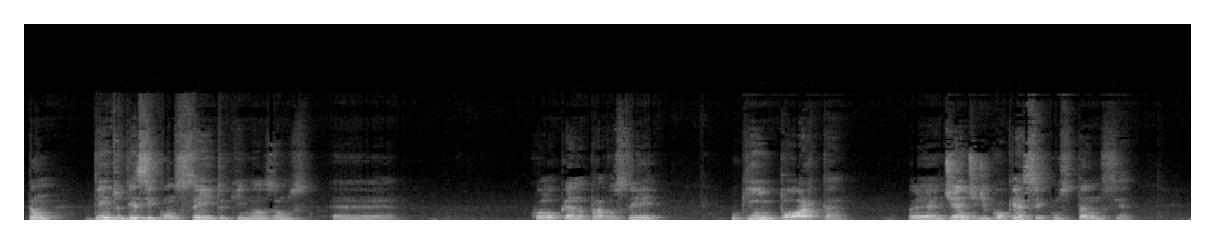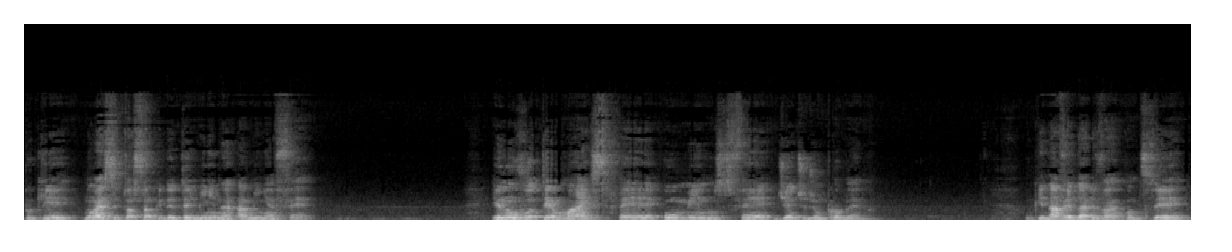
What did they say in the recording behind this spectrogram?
Então, dentro desse conceito que nós vamos é, colocando para você, o que importa é, diante de qualquer circunstância, porque não é a situação que determina a minha fé. Eu não vou ter mais fé ou menos fé diante de um problema. O que na verdade vai acontecer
